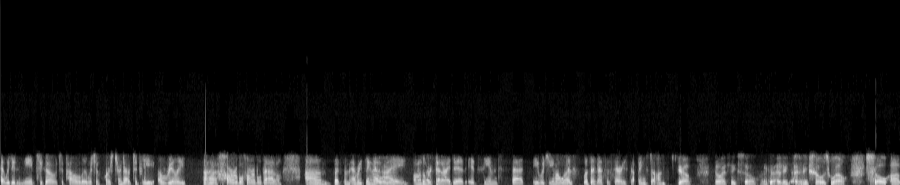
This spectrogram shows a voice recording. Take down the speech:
that we didn't need to go to Peleliu, which of course turned out to be a really uh, horrible, horrible battle. Um, but from everything that I, all the work that I did, it seemed that Iwo Jima was was a necessary stepping stone. Yeah. No, I think so. I, I think I think so as well. So, uh,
